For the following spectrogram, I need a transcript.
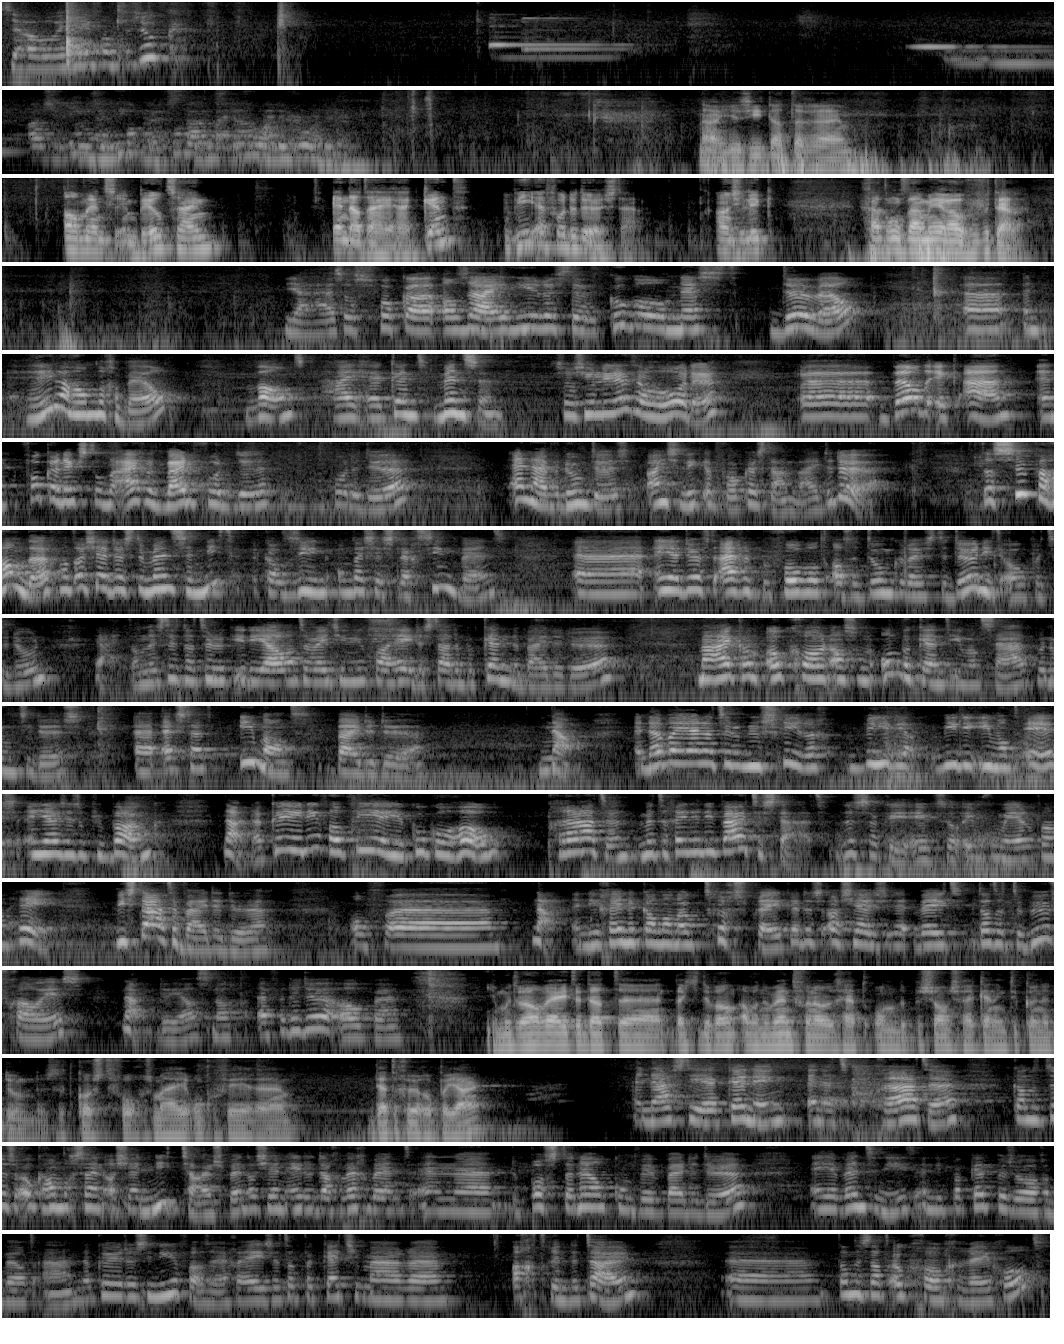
Zo, eens even op bezoek. Nou, je ziet dat er eh, al mensen in beeld zijn en dat hij herkent wie er voor de deur staat. Angelique gaat ons daar meer over vertellen. Ja, zoals Fokke al zei, hier is de Google Nest deurbel. Eh, een hele handige bel, want hij herkent mensen. Zoals jullie net al hoorden, eh, belde ik aan en Fokke en ik stonden eigenlijk beide voor de deur. Voor de deur. En hij benoemt dus, Angelique en Fokke staan bij de deur. Dat is super handig, want als jij dus de mensen niet kan zien omdat je slechtziend bent, eh, en jij durft eigenlijk bijvoorbeeld als het donker is de deur niet open te doen, ja, dan is dit natuurlijk ideaal, want dan weet je in ieder geval, hé, hey, er staat een bekende bij de deur. Maar hij kan ook gewoon, als een onbekend iemand staat, benoemt hij dus, eh, er staat iemand bij de deur. Nou, en dan ben jij natuurlijk nieuwsgierig wie die, wie die iemand is en jij zit op je bank. Nou, dan kun je in ieder geval via je Google Home praten met degene die buiten staat. Dus dan kun je eventueel informeren van, hé, hey, wie staat er bij de deur? Of, nou, en diegene kan dan ook terugspreken. Dus als jij weet dat het de buurvrouw is, nou, doe je alsnog even de deur open. Je moet wel weten dat, uh, dat je er wel een abonnement voor nodig hebt om de persoonsherkenning te kunnen doen. Dus dat kost volgens mij ongeveer uh, 30 euro per jaar. En naast die herkenning en het praten, kan het dus ook handig zijn als jij niet thuis bent. Als je een hele dag weg bent en uh, de PostNL komt weer bij de deur en je bent er niet en die pakketbezorger belt aan, dan kun je dus in ieder geval zeggen: hey, zet dat pakketje maar uh, achter in de tuin. Uh, dan is dat ook gewoon geregeld.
